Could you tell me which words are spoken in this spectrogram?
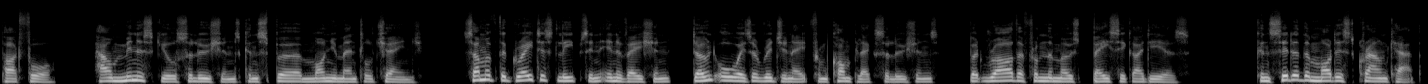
Part 4 How Minuscule Solutions Can Spur Monumental Change. Some of the greatest leaps in innovation don't always originate from complex solutions, but rather from the most basic ideas. Consider the modest crown cap,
